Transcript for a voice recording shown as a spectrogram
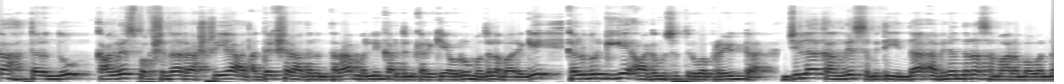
ಹತ್ತರಂದು ಕಾಂಗ್ರೆಸ್ ಪಕ್ಷದ ರಾಷ್ಟ್ರೀಯ ಅಧ್ಯಕ್ಷರಾದ ನಂತರ ಮಲ್ಲಿಕಾರ್ಜುನ್ ಖರ್ಗೆ ಅವರು ಮೊದಲ ಬಾರಿಗೆ ಕಲಬುರಗಿಗೆ ಆಗಮಿಸುತ್ತಿರುವ ಪ್ರಯುಕ್ತ ಜಿಲ್ಲಾ ಕಾಂಗ್ರೆಸ್ ಸಮಿತಿಯಿಂದ ಅಭಿನಂದನಾ ಸಮಾರಂಭವನ್ನ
